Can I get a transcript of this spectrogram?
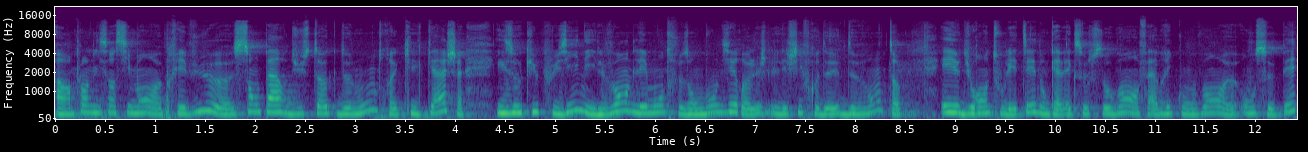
à un plan de licenciement euh, prévu, euh, s'emparent du stock de montres qu'ils cachent. Ils occupent l'usine, ils vendent les montres, faisant bondir les chiffres de, vente. Et durant tout l'été, donc avec ce slogan En fabrique, on vend, on se paie,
